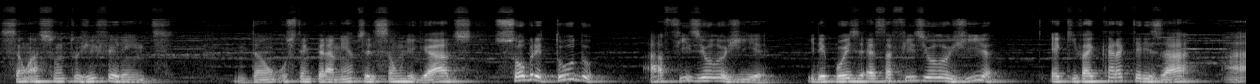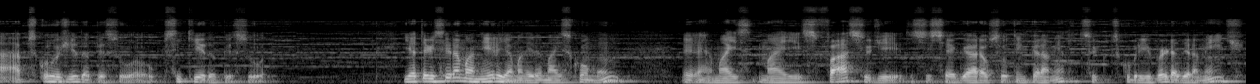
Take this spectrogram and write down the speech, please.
são assuntos diferentes. Então, os temperamentos eles são ligados, sobretudo, à fisiologia. E depois essa fisiologia é que vai caracterizar a, a psicologia da pessoa, o psique da pessoa. E a terceira maneira, e a maneira mais comum, é mais, mais fácil de, de se chegar ao seu temperamento, de se descobrir verdadeiramente,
